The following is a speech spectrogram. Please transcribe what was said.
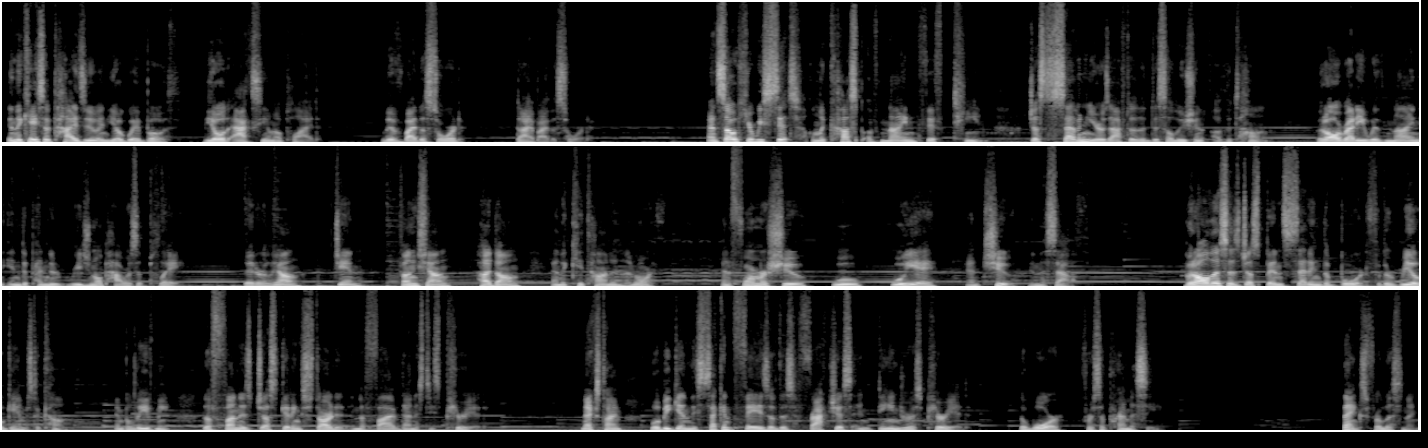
In the case of Taizu and Yougui both, the old axiom applied live by the sword, die by the sword. And so here we sit on the cusp of 915, just seven years after the dissolution of the Tang, but already with nine independent regional powers at play later Liang, Jin, Fengxiang, Hedong, and the Khitan in the north, and former Shu, Wu, Wuyue, and Chu in the south. But all this has just been setting the board for the real games to come. And believe me, the fun is just getting started in the Five Dynasties period. Next time, we'll begin the second phase of this fractious and dangerous period the war for supremacy. Thanks for listening.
